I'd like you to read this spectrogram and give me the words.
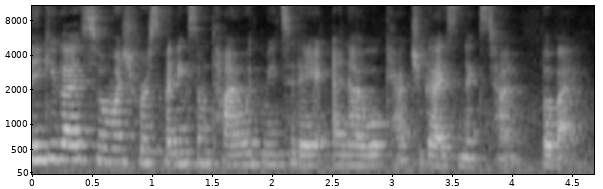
Thank you guys so much for spending some time with me today and I will catch you guys next time. Bye-bye.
